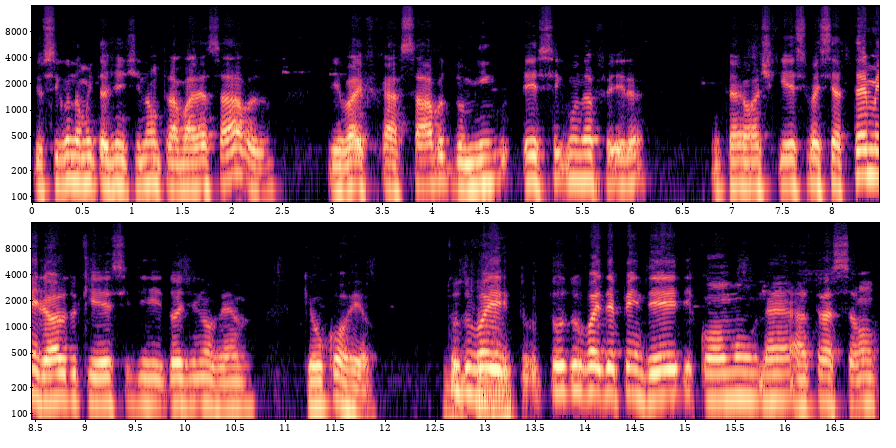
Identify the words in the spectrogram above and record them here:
E o segunda muita gente não trabalha sábado e vai ficar sábado, domingo e segunda-feira. Então eu acho que esse vai ser até melhor do que esse de 2 de novembro que ocorreu. Tudo vai, tu, tudo vai depender de como né, a atração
